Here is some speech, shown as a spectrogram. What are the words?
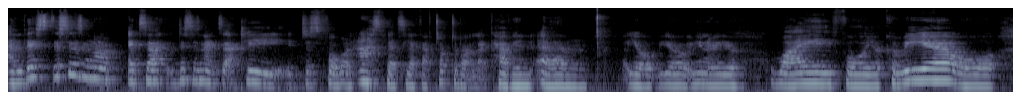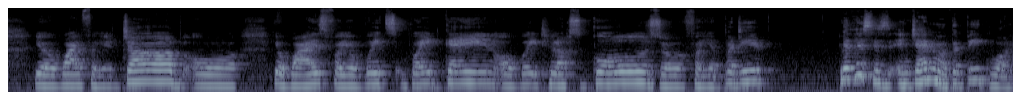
And this this is not exactly this isn't exactly just for one aspect like I've talked about like having um your your you know your why for your career or your why for your job or your whys for your weight weight gain or weight loss goals or for your body. But this is in general the big one,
